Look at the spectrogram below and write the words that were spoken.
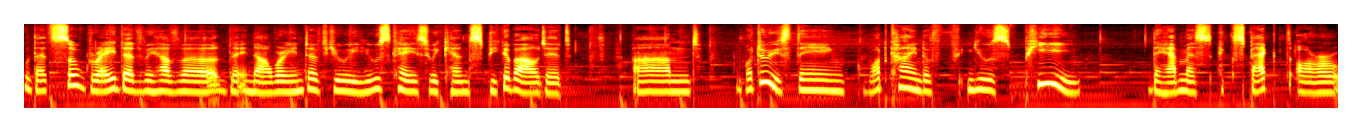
that's so great that we have uh, in our interview a use case we can speak about it. And what do you think? What kind of USP they must expect or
